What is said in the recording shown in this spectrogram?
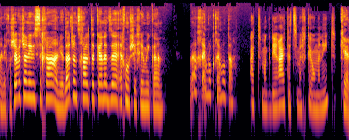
אני חושבת שאני נסיכה, אני יודעת שאני צריכה לתקן את זה, איך ממשיכים מכאן? והחיים לוקחים אותה. את מגדירה את עצמך כאומנית? כן,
